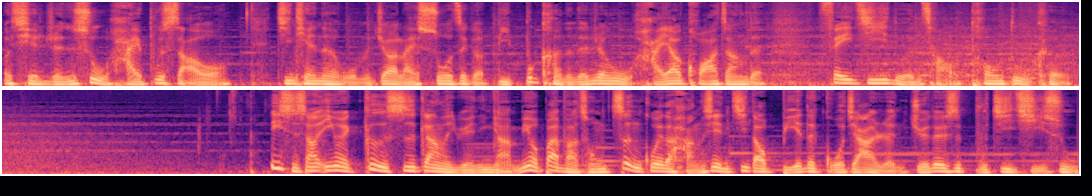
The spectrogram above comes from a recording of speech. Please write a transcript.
而且人数还不少哦。今天呢，我们就要来说这个比不可能的任务还要夸张的飞机轮槽偷渡客。历史上因为各式各样的原因啊，没有办法从正规的航线寄到别的国家的人，绝对是不计其数。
